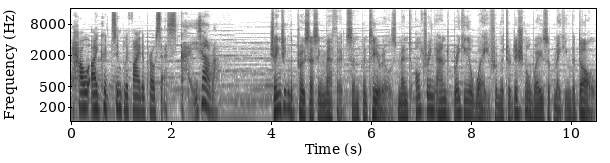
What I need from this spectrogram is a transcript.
how I could simplify the process. Changing the processing methods and materials meant altering and breaking away from the traditional ways of making the doll,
